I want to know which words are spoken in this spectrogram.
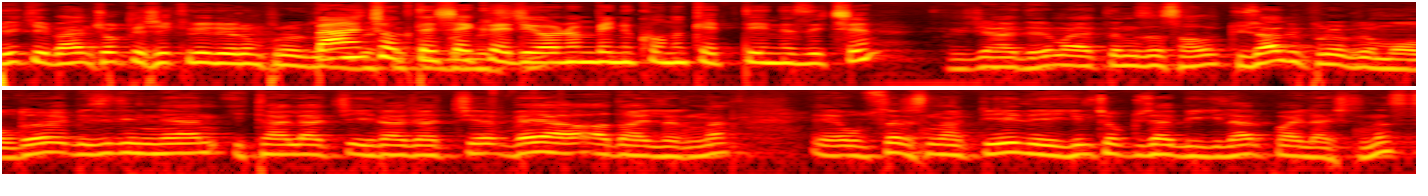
Peki ben çok teşekkür ediyorum programımıza Ben çok teşekkür için. ediyorum beni konuk ettiğiniz için. Rica ederim. Ayaklarınıza sağlık. Güzel bir program oldu. Bizi dinleyen ithalatçı, ihracatçı veya adaylarına e, uluslararası nakliye ile ilgili çok güzel bilgiler paylaştınız.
